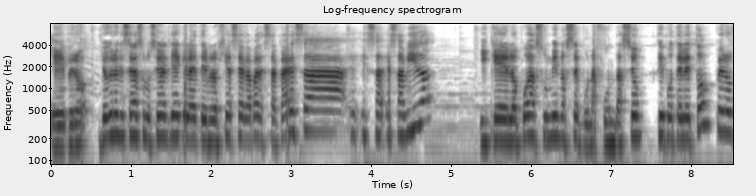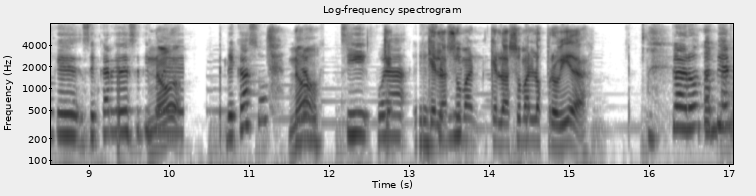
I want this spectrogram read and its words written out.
Eh, pero yo creo que se va a solucionar el día que la tecnología sea capaz de sacar esa, esa, esa vida y que lo pueda asumir, no sé, pues, una fundación tipo Teletón, pero que se encargue de ese tipo No. de, de casos. No, sí pueda. eh, que lo asuman, que lo asuman los provida. Claro, también.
